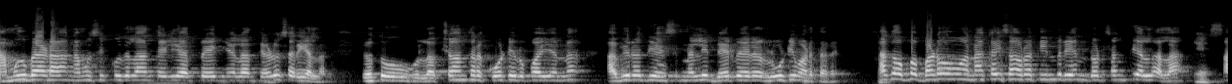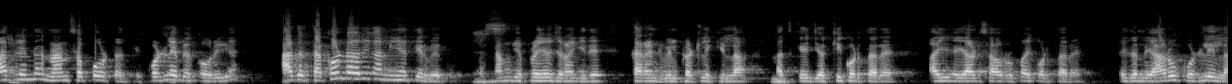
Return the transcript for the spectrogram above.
ನಮಗೆ ಬೇಡ ನಮಗೆ ಸಿಕ್ಕುದಿಲ್ಲ ಅಂತ ಹೇಳಿ ಅದು ಪ್ರಯೋಜನ ಇಲ್ಲ ಅಂತ ಹೇಳು ಸರಿಯಲ್ಲ. ಇವತ್ತು ಲಕ್ಷಾಂತರ ಕೋಟಿ ರೂಪಾಯಿಯನ್ನ ಅಭಿವೃದ್ಧಿ ಹೆಸರಿನಲ್ಲಿ ಬೇರೆ ಬೇರೆ ಲೂಟಿ ಮಾಡ್ತಾರೆ. ಆಗ ಒಬ್ಬ ಬಡವ ನಾಲ್ಕೈದು ಸಾವಿರ ತಿಂದ್ರೆ ಏನು ದೊಡ್ಡ ಸಂಗತಿ ಅಲ್ಲ. ಆದ್ರಿಂದ ನಾನು ಸಪೋರ್ಟ್ ಅದಕ್ಕೆ ಕೊಡ್ಲೇಬೇಕು ಅವರಿಗೆ. ಆದ್ರೆ ತಕೊಂಡವ್ರಿಗೆ ಆ ನಿಯತ್ ಇರಬೇಕು. Yes. ನಮಗೆ ಪ್ರಯೋಜನ ಆಗಿದೆ. ಕರೆಂಟ್ ಬಿಲ್ ಕಟ್ಟಲಿಕ್ಕಿಲ್ಲ ಹತ್ತು ಕೆ ಜಿ ಅಕ್ಕಿ ಕೊಡ್ತಾರೆ. ಐ ಎರಡು ಸಾವಿರ ರೂಪಾಯಿ ಕೊಡ್ತಾರೆ. ಇದನ್ನು ಯಾರೂ ಕೊಡಲಿಲ್ಲ.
